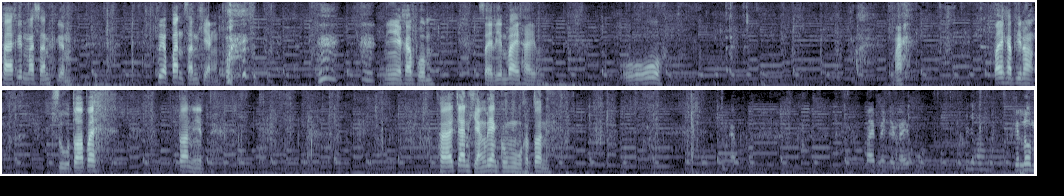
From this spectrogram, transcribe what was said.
พาขึ้นมาสันเขื่อนพื่อปั้นสันแข็ง นี่ครับผมใส่เลียนไหวไทย โอ้ มา ไปครับพี่น้อง สู่ต่อไป ตอนนี้พระอาจารย์แข็งแรงกูหมูครับตอนนี้ไปเป็นจากไหนครูเป็นลมขึ้นลม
